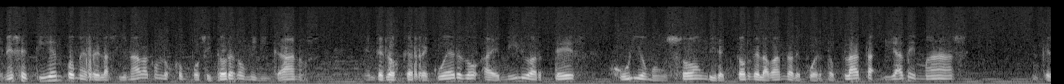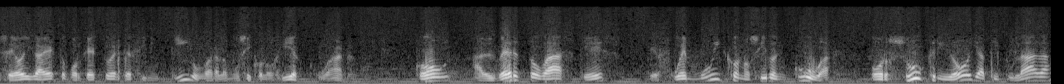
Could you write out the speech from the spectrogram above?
En ese tiempo me relacionaba con los compositores dominicanos, entre los que recuerdo a Emilio Artés, Julio Monzón, director de la banda de Puerto Plata, y además, que se oiga esto porque esto es definitivo para la musicología cubana, con Alberto Vázquez, que fue muy conocido en Cuba por su criolla titulada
